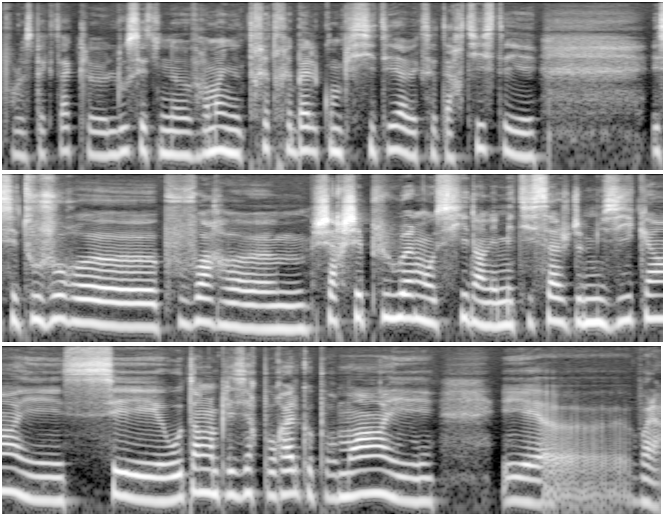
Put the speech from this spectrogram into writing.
pour le spectacle, Luz c'est une, vraiment une très très belle complicité avec cet artiste et, et c'est toujours euh, pouvoir euh, chercher plus loin aussi dans les métissages de musique. hein, et c'est autant un plaisir pour elle que pour moi. Et, et euh, voilà.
